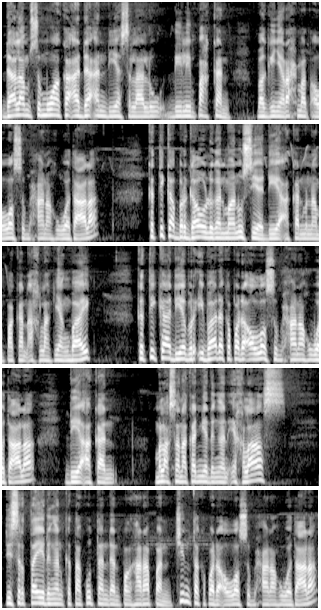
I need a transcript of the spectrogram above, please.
dalam semua keadaan dia selalu dilimpahkan baginya rahmat Allah Subhanahu wa taala. Ketika bergaul dengan manusia, dia akan menampakkan akhlak yang baik. Ketika dia beribadah kepada Allah Subhanahu wa taala, dia akan melaksanakannya dengan ikhlas, disertai dengan ketakutan dan pengharapan cinta kepada Allah Subhanahu wa taala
